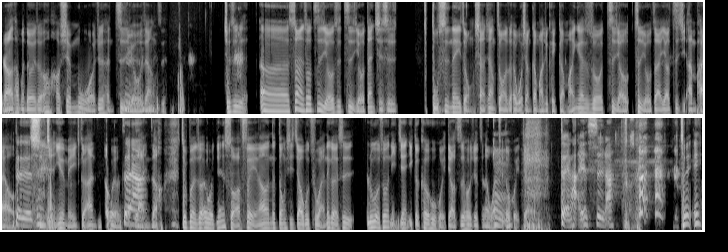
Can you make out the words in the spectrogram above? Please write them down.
然后他们都会说，哦，好羡慕哦，就是很自由这样子，就是呃，虽然说自由是自由，但其实不是那一种想象中的说，哎，我想干嘛就可以干嘛，应该是说自由自由在要自己安排好时间，因为每一个案子都会有 deadline，你知道，就不能说，哎，我今天耍废，然后那东西交不出来，那个是。如果说你今天一个客户毁掉之后，就真的完全都毁掉了。对啦，也是啦。所以，哎，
